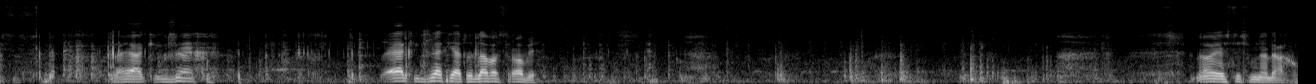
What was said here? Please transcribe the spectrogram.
Jezus. Za jakie grzechy. Za jakie grzechy ja to dla was robię. No jesteśmy na dachu.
